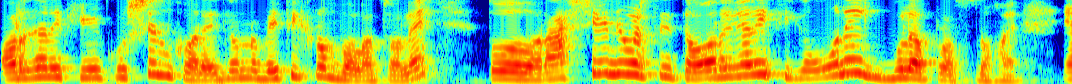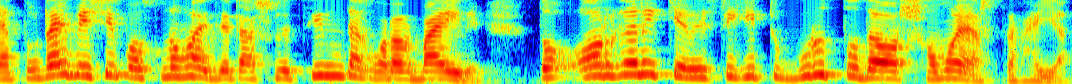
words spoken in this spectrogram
অর্গানিক থেকে কোশ্চেন করে এই জন্য ব্যতিক্রম বলা চলে। তো রাজশাহী ইউনিভার্সিটিতে অর্গানিক থেকে অনেকগুলা প্রশ্ন হয়। এতটাই বেশি প্রশ্ন হয় যেটা আসলে চিন্তা করার বাইরে। তো অর্গানিক কেমিস্ট্রিকে একটু গুরুত্ব দেওয়ার সময় আসছে ভাইয়া।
